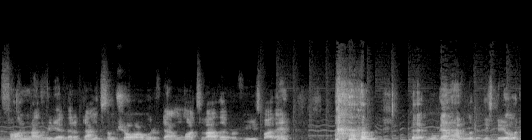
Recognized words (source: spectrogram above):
find another video that I've done because I'm sure I would have done lots of other reviews by then. Um, but we're going to have a look at this build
